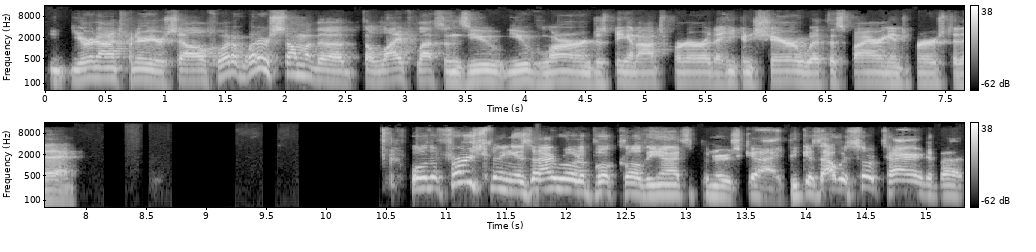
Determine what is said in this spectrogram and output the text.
you're an entrepreneur yourself. What what are some of the the life lessons you you've learned just being an entrepreneur that you can share with aspiring entrepreneurs today? Well, the first thing is I wrote a book called The Entrepreneur's Guide because I was so tired about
